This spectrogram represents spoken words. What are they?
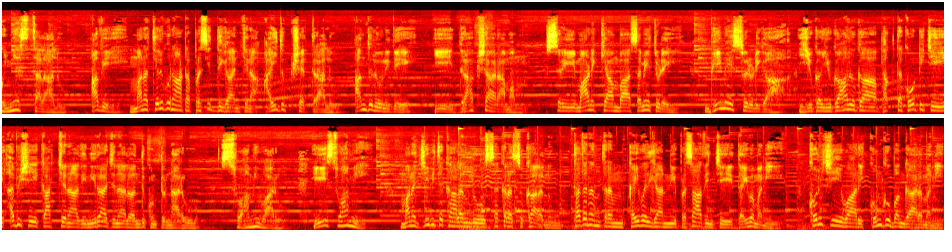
పుణ్యస్థలాలు. అవి మన తెలుగునాట ప్రసిద్ధిగాంచిన ఐదు క్షేత్రాలు. అందులోనిదే ఈ ద్రాక్షారామం. శ్రీ మాణిక్యాంబా సమేతుడై భీమేశ్వరుడిగా యుగ యుగాలుగా భక్త కోటిచే అభిషేకార్చనాది నీరాజనాలు అందుకుంటున్నారు స్వామివారు. ఈ స్వామి మన జీవిత కాలంలో సకల సుఖాలను తదనంతరం కైవల్యాన్ని ప్రసాదించే దైవమని కొలిచే వారి కొంగు బంగారమని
